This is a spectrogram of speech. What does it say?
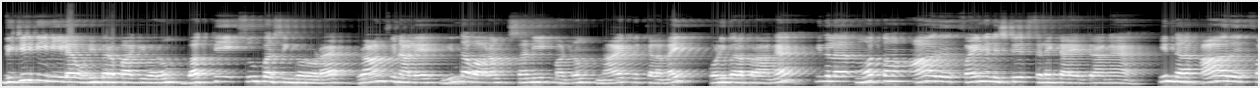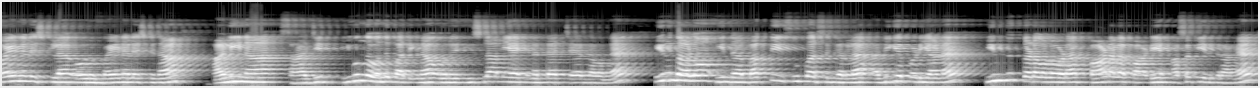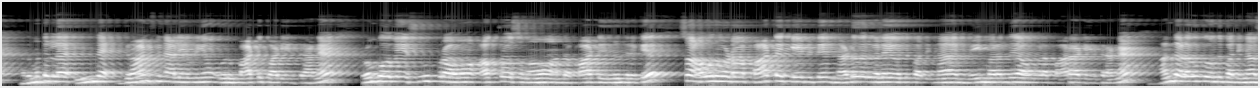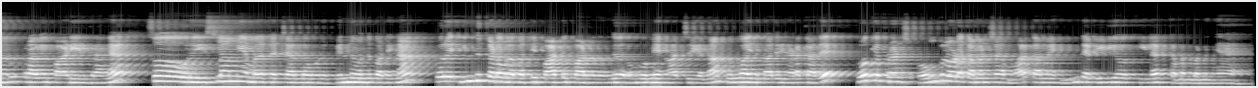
விஜய் டிவியில ஒளிபரப்பாகி வரும் பக்தி சூப்பர் சிங்கரோட கிராண்ட் ஃபினாலே இந்த வாரம் சனி மற்றும் ஞாயிற்றுக்கிழமை ஒளிபரப்புறாங்க. இதுல மொத்தம் ஆறு ஃபைனலிஸ்ட் செலக்ட் ஆயிருக்கிறாங்க. இந்த ஆறு ஃபைனலிஸ்ட்ல ஒரு ஃபைனலிஸ்ட் தான் அலினா சாஜித். இவங்க வந்து பாத்தீங்கன்னா ஒரு இஸ்லாமிய இனத்தை சேர்ந்தவங்க. இருந்தாலும் இந்த பக்தி சூப்பர் சிங்கர்ல அதிகப்படியான இந்து கடவுளோட பாடலை பாடி அசத்தி இருக்கிறாங்க அது மட்டும் இல்ல இந்த கிராண்ட் ஃபினாலேயும் ஒரு பாட்டு பாடி இருக்கிறாங்க ரொம்பவுமே சூப்பராகவும் ஆக்ரோஷமாகவும் அந்த பாட்டு இருந்திருக்கு. ஸோ அவரோட பாட்டை கேட்டுட்டு நடுவர்களே வந்து பார்த்தீங்கன்னா மெய் மறந்து அவங்கள பாராட்டி இருக்கிறாங்க அந்த அளவுக்கு வந்து பார்த்தீங்கன்னா சூப்பராகவே பாடி இருக்கிறாங்க ஸோ ஒரு இஸ்லாமிய மதத்தை சேர்ந்த ஒரு பெண் வந்து பார்த்தீங்கன்னா ஒரு இந்து கடவுளை பற்றி பாட்டு பாடுறது வந்து ரொம்பவுமே ஆச்சரியம் தான் பொதுவாக இது மாதிரி நடக்காது. ஓகே ஃப்ரெண்ட்ஸ் உங்களோட கமெண்ட்ஸை மறக்காமல் இந்த வீடியோ கீழே கமெண்ட் பண்ணுங்க.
